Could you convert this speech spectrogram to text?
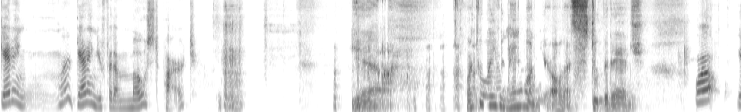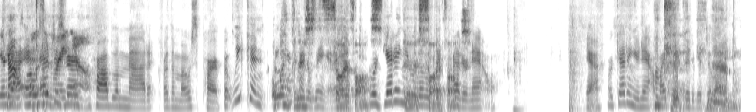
getting we're getting you for the most part. Yeah. What do I even have on here? Oh, that stupid edge. Well, you're not yeah, Edge is right very now. problematic for the most part, but we can we oh, can kind of wing it. Firefox. I mean, we're getting you there's a little Firefox. bit better now. Yeah, we're getting you now. Okay. Might be a bit of a delay. Now,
